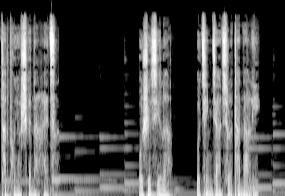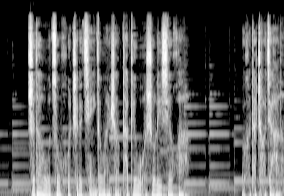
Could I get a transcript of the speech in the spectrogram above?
他的朋友是个男孩子。我实习了，我请假去了他那里。直到我坐火车的前一个晚上，他给我说了一些话。我和他吵架了。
